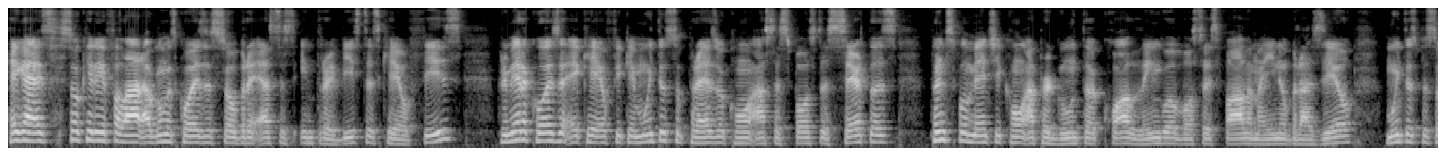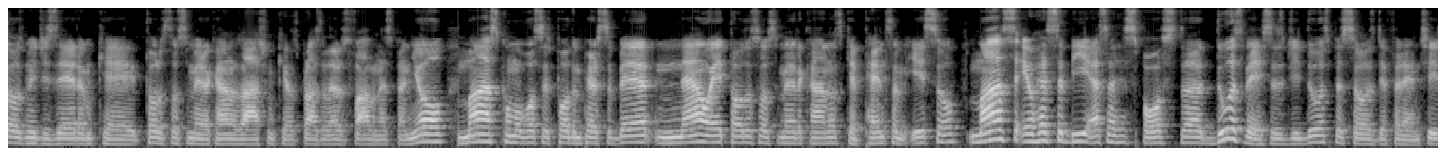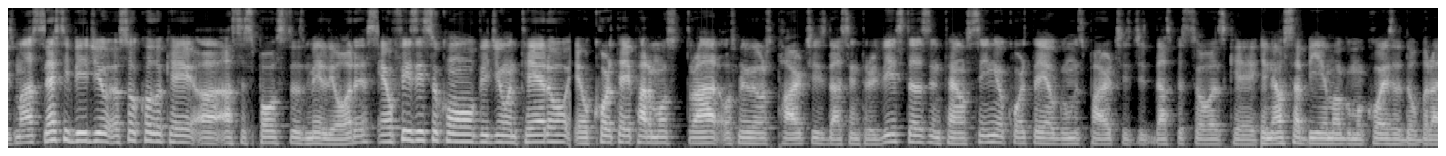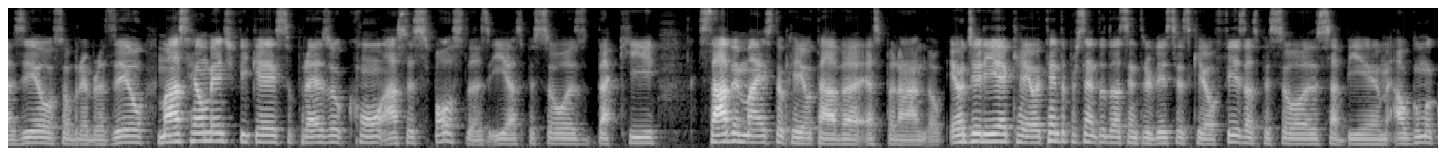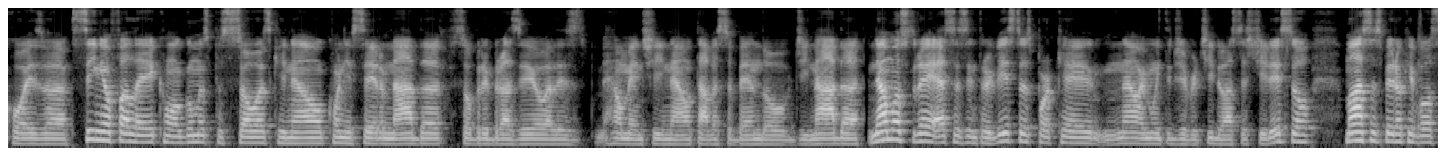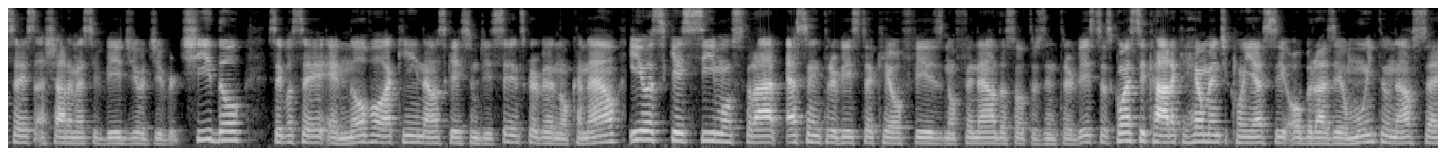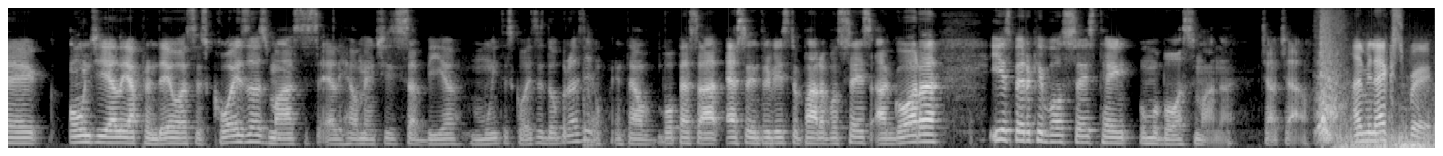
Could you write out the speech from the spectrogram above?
Hey guys, só queria falar algumas coisas sobre essas entrevistas que eu fiz. Primeira coisa é que eu fiquei muito surpreso com as respostas certas, principalmente com a pergunta qual língua vocês falam aí no Brasil. Muitas pessoas me disseram que todos os americanos acham que os brasileiros falam espanhol, mas como vocês podem perceber, não é todos os americanos que pensam isso. Mas eu recebi essa resposta duas vezes de duas pessoas diferentes, mas neste vídeo eu só coloquei ah, as respostas melhores. Eu fiz isso com o vídeo inteiro, eu cortei para mostrar as melhores partes das entrevistas, então sim, eu cortei algumas partes de- das pessoas que, que não sabiam alguma coisa do Brasil, sobre Brasil, mas realmente fiquei surpreso com as respostas e as pessoas daqui sabe mais do que eu tava esperando. Eu diria que 80% das entrevistas que eu fiz as pessoas sabiam alguma coisa. Sim, eu falei com algumas pessoas que não conheceram nada sobre o Brasil, eles realmente não estavam sabendo de nada. Não mostrei essas entrevistas porque não é muito divertido assistir isso, mas espero que vocês acharam esse vídeo divertido. Se você é novo aqui, não esqueçam de se inscrever no canal. E eu esqueci mostrar essa entrevista que eu fiz no final das outras entrevistas com esse cara que realmente conhece o Brasil muito, não sei onde ele aprendeu essas coisas, mas ele realmente sabia muitas coisas do Brasil. Então, vou passar essa entrevista para vocês agora e espero que vocês tenham uma boa semana. Tchau, tchau. I'm an expert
